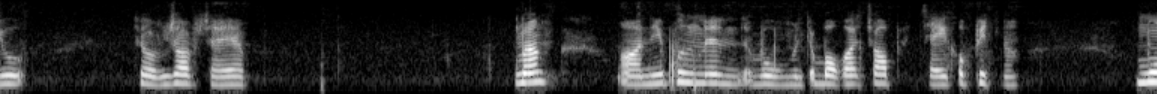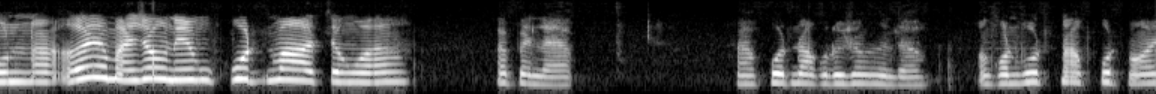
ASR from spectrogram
ยุที่ผมชอบใช้ครับมั้ง อ๋ออันนี้เพิ่งเล่นผมมันจะบอกว่าชอบใช้ก็ผิดนะมุนนะเอ้ยทำไมช่องนี้มันพูดมากจังวะไม่เป็นไรครับอะพูดมากก็ดูช่องอื่นแล้วบางคนพูดมากพูดน้อย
